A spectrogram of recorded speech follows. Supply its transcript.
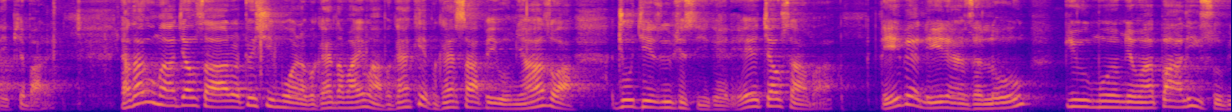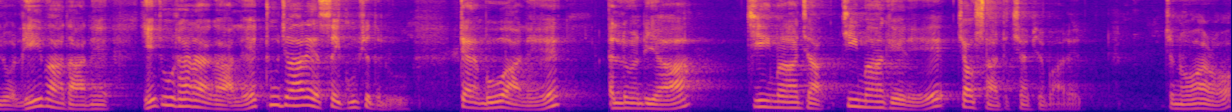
တွေဖြစ်ပါတယ်။ရာသကုမာအကြောက်စာကတော့တွေ့ရှိမှုကတော့ပကံသမိုင်းမှာပကံခေပကံစာပေကိုများစွာအကျိုးကျေးဇူးဖြစ်စေခဲ့တယ်။ကြောက်စာမှာလေးဘက်လေးတန်စလုံးပြူမွန်မြန်မာပါဠိဆိုပြီးတော့လေးဘာသာနဲ့ရေးထိုးထားတာကလည်းထူးခြားတဲ့စိတ်ကူးဖြစ်တယ်လို့တန်ဖိုးကလည်းအလွန်တရာကြီးမားကြကြီးမားခဲ့တဲ့ကြောက်စာတစ်ချက်ဖြစ်ပါတယ် ကျွန်တော်ကတော့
